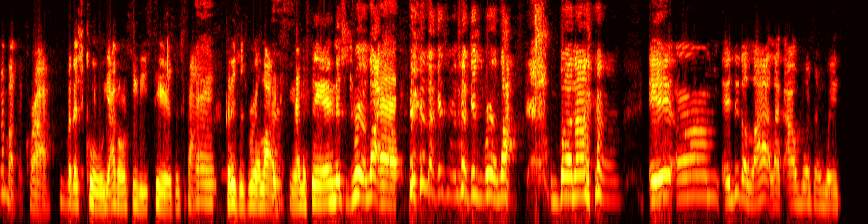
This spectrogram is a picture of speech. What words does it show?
I'm about to cry, but it's cool. Y'all gonna see these tears. It's fine because this is real life. You understand? This is real life. Yeah. like it's like it's real life. But um, it um it did a lot. Like I wasn't wake.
